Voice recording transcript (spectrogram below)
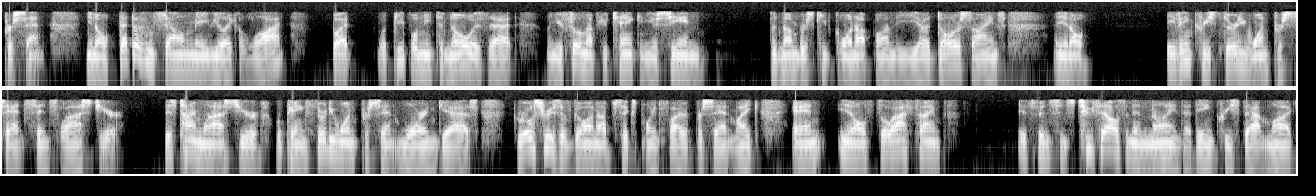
percent. You know, that doesn't sound maybe like a lot, but what people need to know is that when you're filling up your tank and you're seeing the numbers keep going up on the uh, dollar signs, you know, they've increased 31% since last year. This time last year, we're paying 31% more in gas. Groceries have gone up 6.5%, Mike. And, you know, the last time it's been since 2009 that they increased that much.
